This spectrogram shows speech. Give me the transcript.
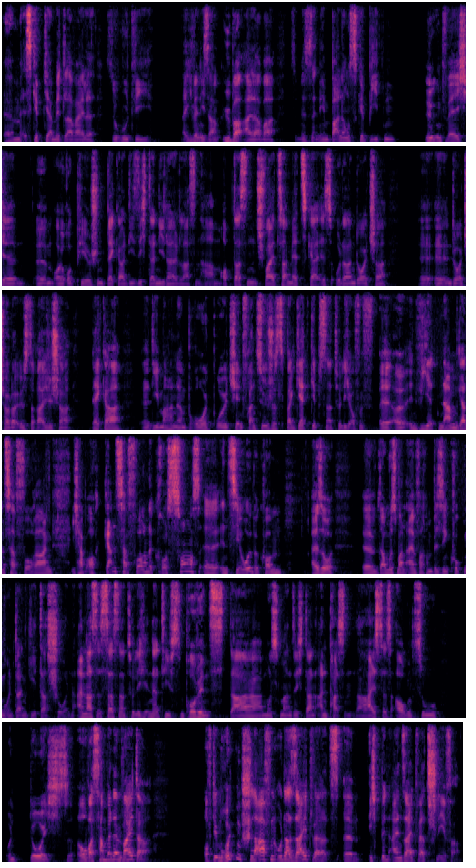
ähm, es gibt ja mittlerweile so gut wie, ich will nicht sagen überall, aber zumindest in den Ballungsgebieten irgendwelche ähm, europäischen Bäcker, die sich da niedergelassen haben. Ob das ein Schweizer Metzger ist oder ein deutscher, äh, äh ein deutscher oder österreichischer Bäcker, äh, die machen dann Brot, Brötchen. Französisches Baguette gibt's natürlich auch in, äh, in Vietnam ganz hervorragend. Ich habe auch ganz hervorragende Croissants äh, in Seoul bekommen. Also äh, da muss man einfach ein bisschen gucken und dann geht das schon. Anders ist das natürlich in der tiefsten Provinz. Da muss man sich dann anpassen. Da heißt es Augen zu und durch. So, oh, was haben wir denn weiter? Auf dem Rücken schlafen oder seitwärts? Ähm, ich bin ein Seitwärtsschläfer.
